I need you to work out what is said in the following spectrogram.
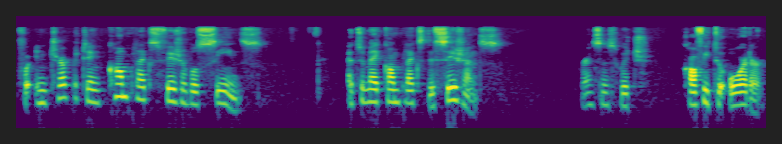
for interpreting complex visual scenes and to make complex decisions, for instance, which coffee to order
